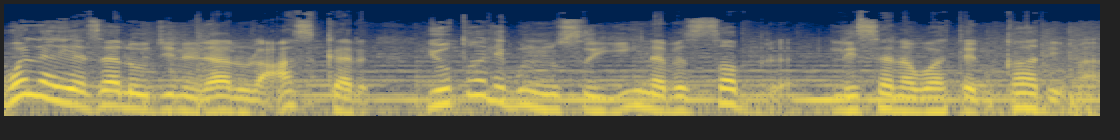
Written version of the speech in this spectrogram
ولا يزال جنرال العسكر يطالب المصريين بالصبر لسنوات قادمة.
